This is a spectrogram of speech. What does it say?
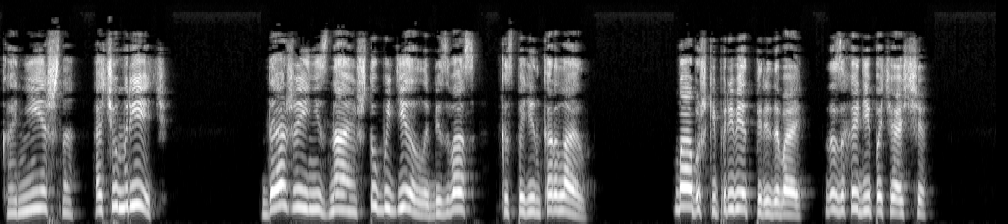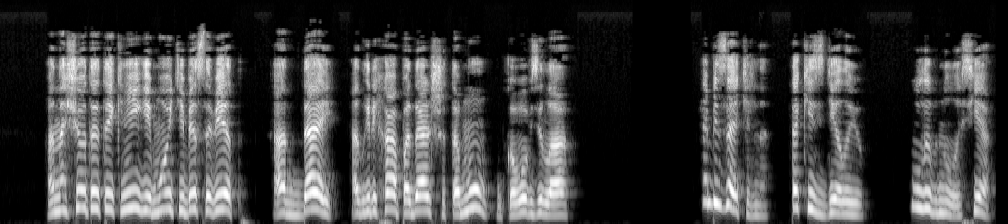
Конечно. О чем речь? Даже и не знаю, что бы делала без вас, господин Карлайл. Бабушке привет передавай. Да заходи почаще. А насчет этой книги мой тебе совет. Отдай от греха подальше тому, у кого взяла. Обязательно, так и сделаю, улыбнулась я.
